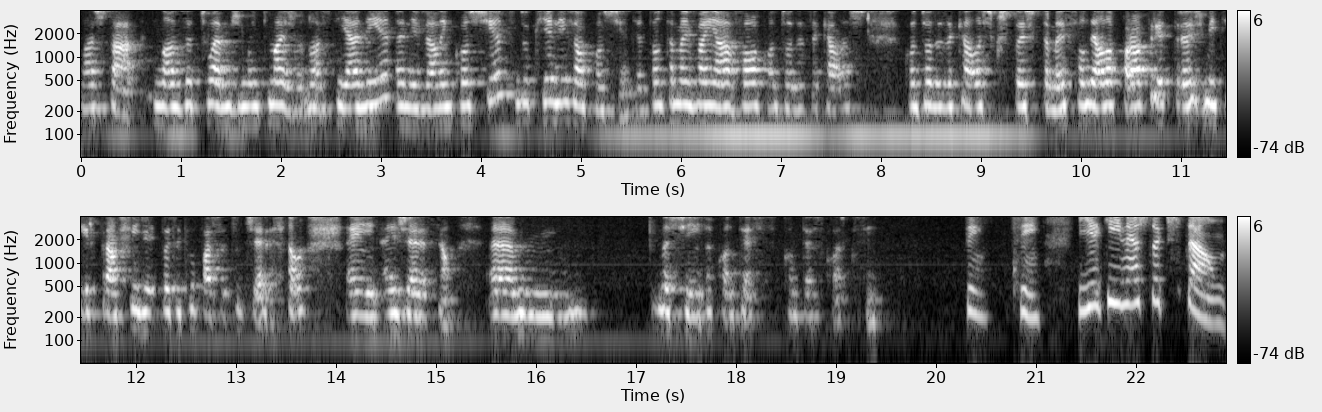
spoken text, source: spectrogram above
lá está, nós atuamos muito mais no nosso dia a dia a nível inconsciente do que a nível consciente. Então também vem a avó com todas aquelas com todas aquelas questões que também são dela própria transmitir para a filha e depois aquilo passa tudo de geração em, em geração. Um, mas sim, acontece, acontece, claro que sim. Sim, Sim, e aqui nesta questão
